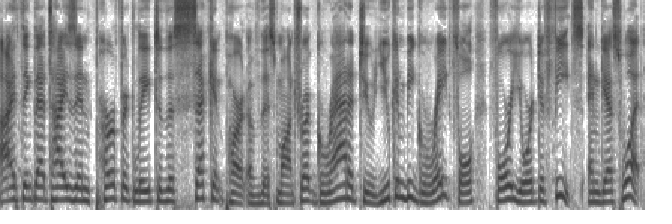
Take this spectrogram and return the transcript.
I think that ties in perfectly to the second part of this mantra gratitude. You can be grateful for your defeats. And guess what?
